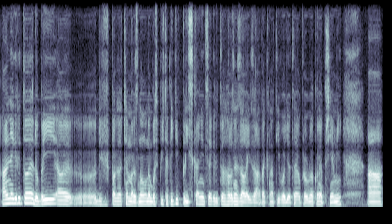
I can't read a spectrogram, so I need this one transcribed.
ale někdy to je dobrý, ale eh, když už pak začne mrznout, nebo spíš taky ty plískanice, kdy to hrozně zalejzá, tak na té vodě to je opravdu jako nepříjemný. A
